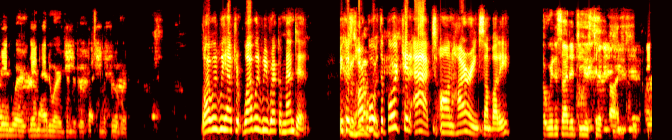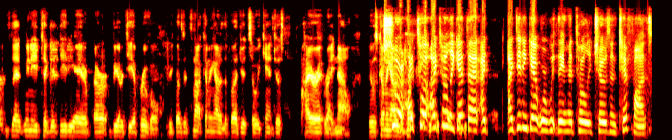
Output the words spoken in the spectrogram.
Dana, Dana Edwards and is requesting approval. Why would we have to, why would we recommend it? Because Because we our have board, the board can act on hiring somebody. But we decided to use TIF funds, which means that we need to get DDA or, or BOT approval because it's not coming out of the budget, so we can't just hire it right now. If it was coming out Sure, I to, I totally get that. I, I didn't get where we, they had totally chosen TIF funds.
